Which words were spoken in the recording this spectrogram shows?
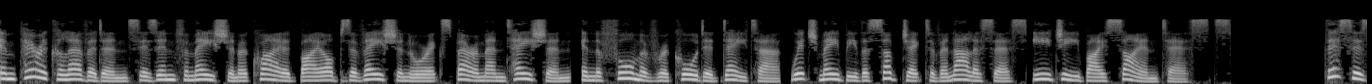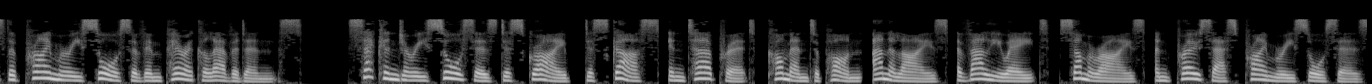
Empirical evidence is information acquired by observation or experimentation, in the form of recorded data, which may be the subject of analysis e.g. by scientists. This is the primary source of empirical evidence. Secondary sources describe, discuss, interpret, comment upon, analyze, evaluate, summarize, and process primary sources.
